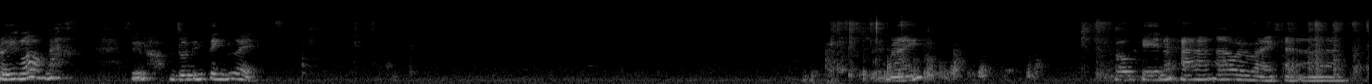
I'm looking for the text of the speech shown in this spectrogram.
ดูอีกรอบนะดูรอบดูติ้งๆด้วยสวยไหมโอเคนะคะบายบายค่ะ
